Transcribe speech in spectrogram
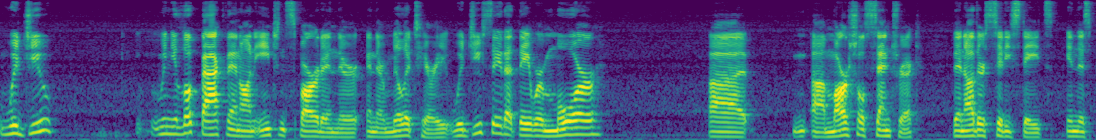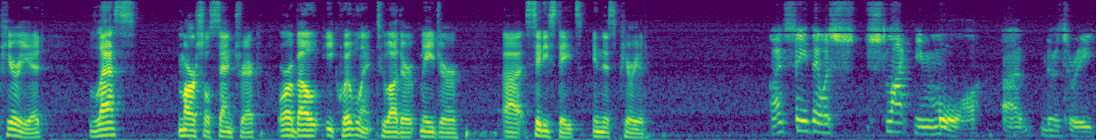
would you, when you look back then on ancient Sparta and their and their military, would you say that they were more uh, uh, martial centric than other city states in this period, less martial centric, or about equivalent to other major uh, city states in this period? I'd say they were slightly more uh, military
